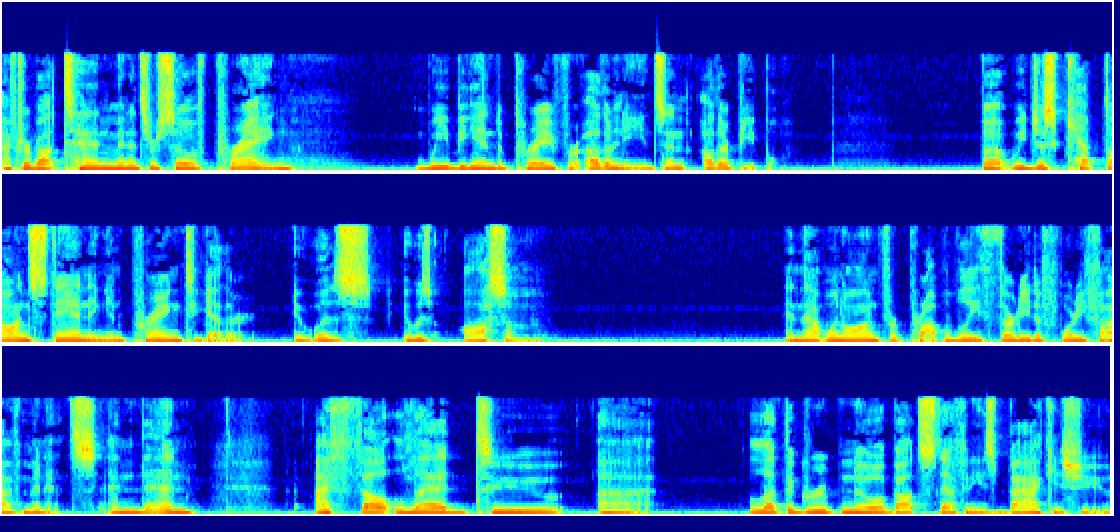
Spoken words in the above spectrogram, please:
after about 10 minutes or so of praying, we began to pray for other needs and other people. But we just kept on standing and praying together. It was it was awesome. And that went on for probably 30 to 45 minutes. And then I felt led to uh, let the group know about Stephanie's back issue,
